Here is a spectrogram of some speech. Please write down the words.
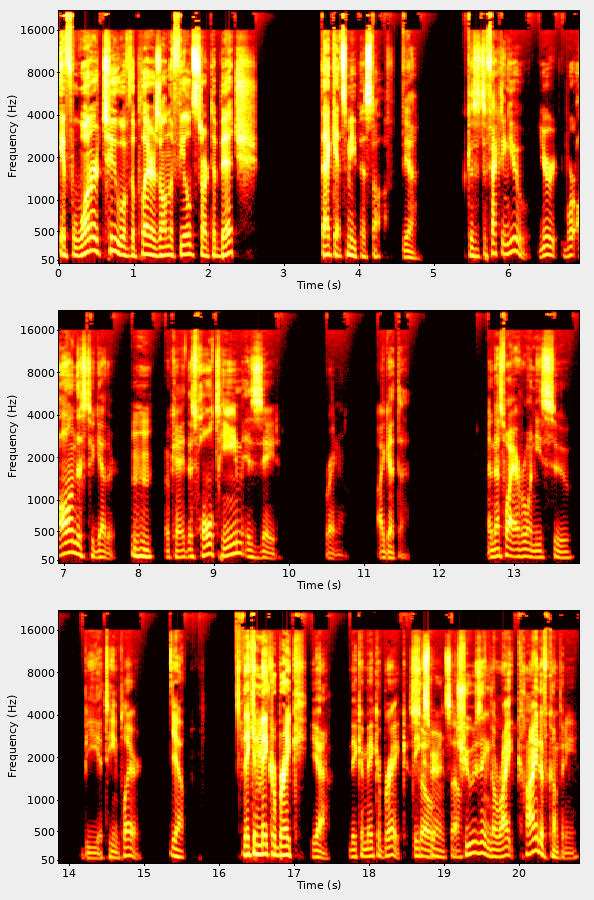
If one or two of the players on the field start to bitch, that gets me pissed off. Yeah. Because it's affecting you. You're we're all in this together. Mhm. Okay. This whole team is Zaid right now. I get that. And that's why everyone needs to be a team player. Yeah. They can make or break Yeah. They can make a break. the so experience, though. choosing the right kind of company,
